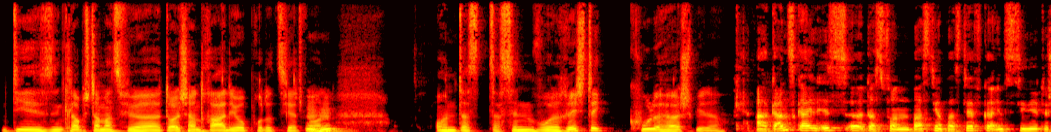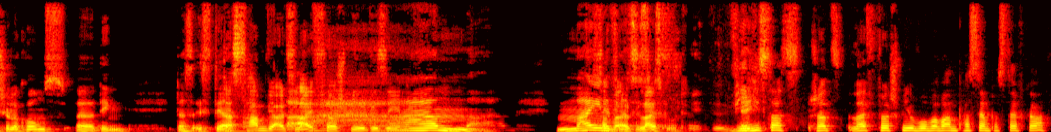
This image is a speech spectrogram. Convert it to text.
die sind, glaube ich, damals für Deutschlandradio produziert worden. Mhm. Und das, das sind wohl richtig coole Hörspiele. Ah, ganz geil ist äh, das von Bastian Pastewka inszenierte Sherlock Holmes äh, Ding. Das ist der. Das haben wir als Live-Hörspiel gesehen. Hammer. Meine Fresse, ist das gut. Wie Echt? hieß das, Schatz, Live-Hörspiel, wo wir waren, Bastian Pastewka?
